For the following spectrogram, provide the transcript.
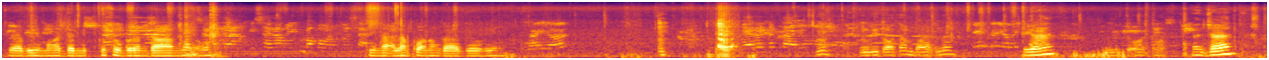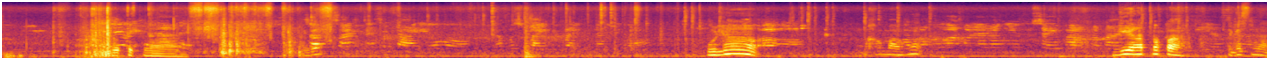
Grabe yung mga damit ko, sobrang dami. Oh. Hindi na alam ko anong gagawin. Hmm, nandito ata, ang baho na. Ayan, Nandito ata. nandyan. Butik na yan. Wala. Maho. Giangat mo pa. Tigas na.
